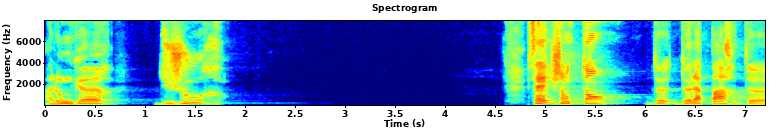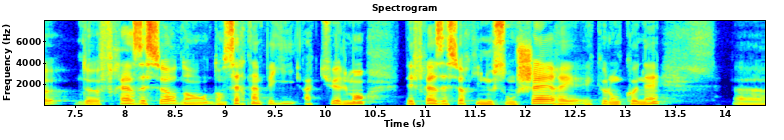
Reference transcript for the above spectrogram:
à longueur du jour. Vous savez, j'entends de, la part de, frères et sœurs dans, certains pays actuellement, des frères et sœurs qui nous sont chers et, que l'on connaît, euh,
